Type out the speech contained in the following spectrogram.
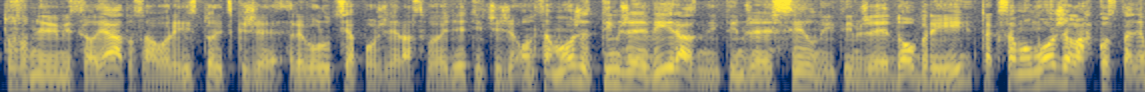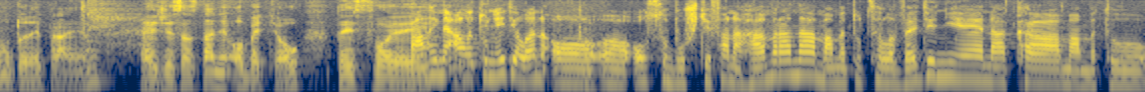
to som nevymyslel ja, to sa hovorí historicky, že revolúcia požiera svoje deti. Čiže on sa môže tým, že je výrazný, tým, že je silný, tým, že je dobrý, tak sa mu môže ľahko stať, ja mu to neprajem, hej, že sa stane obeťou tej svojej... Pán ale tu nie je len o, o osobu Štefana Hamrana, máme tu celé vedenie NAKA, máme tu e,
